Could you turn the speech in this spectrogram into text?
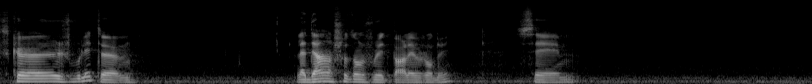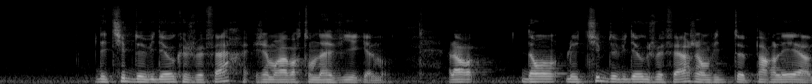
Ce que je voulais te. La dernière chose dont je voulais te parler aujourd'hui, c'est des types de vidéos que je vais faire j'aimerais avoir ton avis également. Alors, dans le type de vidéo que je vais faire, j'ai envie de te parler euh,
